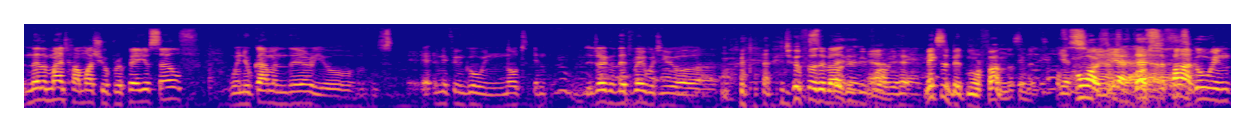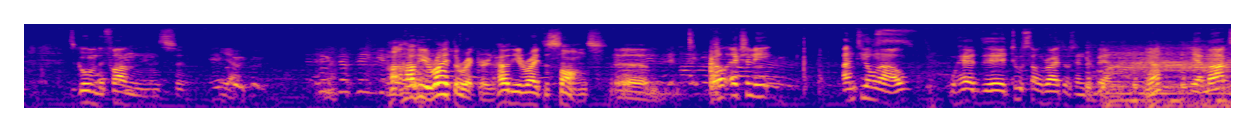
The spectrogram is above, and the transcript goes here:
never mind how much you prepare yourself. When you come in there, you anything going not in exactly that way what you uh, you thought about it before. Yeah. Yeah. Makes it a bit more fun, doesn't it? Yes. Of course, yeah, that's the fun. It's going. It's going the fun. It's, uh, Yeah. How, how do you write the record? How do you write the songs? Um, Well, actually, until now, we had uh, two songwriters in the band. yeah. Yeah, Max,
